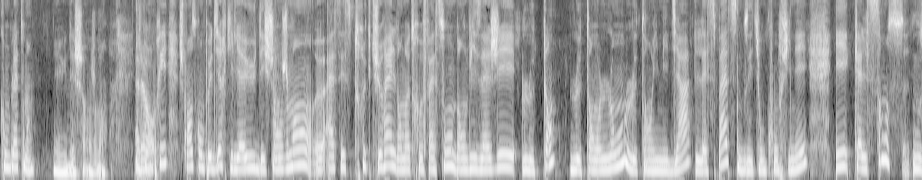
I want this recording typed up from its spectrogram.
Complètement. Il y a eu des changements. Y compris, je pense qu'on peut dire qu'il y a eu des changements euh, assez structurels dans notre façon d'envisager le temps, le temps long, le temps immédiat, l'espace, nous étions confinés, et quel sens nous,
